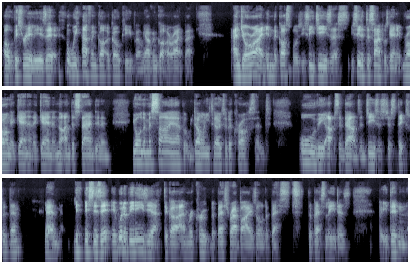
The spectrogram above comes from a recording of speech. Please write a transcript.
"Oh, this really is it. we haven't got a goalkeeper. We haven't got a right back." And you're right. In the Gospels, you see Jesus, you see the disciples getting it wrong again and again, and not understanding. And you're the Messiah, but we don't want you to go to the cross, and all the ups and downs. And Jesus just sticks with them. Yeah. Um, this is it. It would have been easier to go out and recruit the best rabbis or the best the best leaders, but he didn't.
